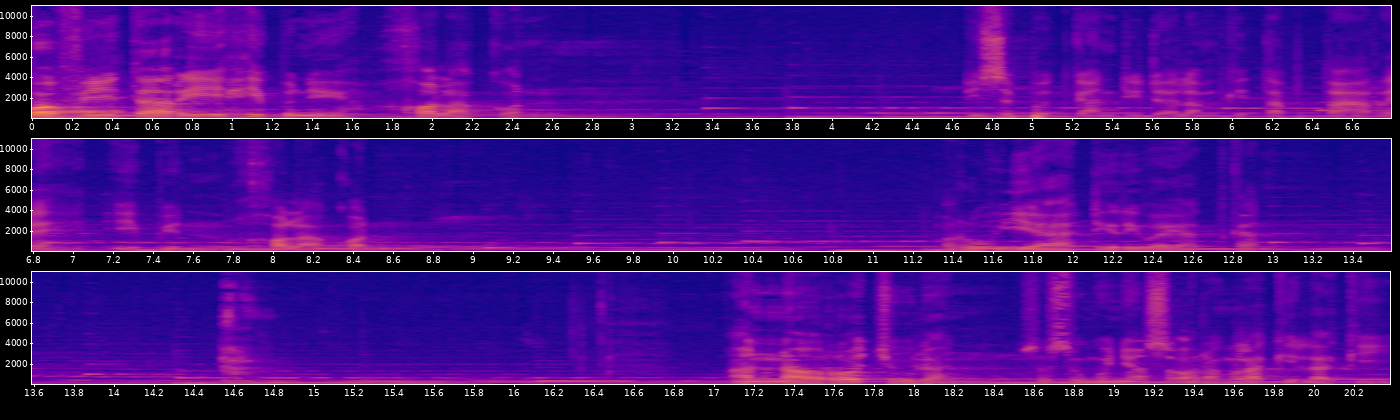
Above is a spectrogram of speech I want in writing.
Wa fi tarih ibni khalaqun. Disebutkan di dalam kitab Tarikh Ibn Khalaqon Ruwiyah diriwayatkan Anna rojulan sesungguhnya seorang laki-laki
